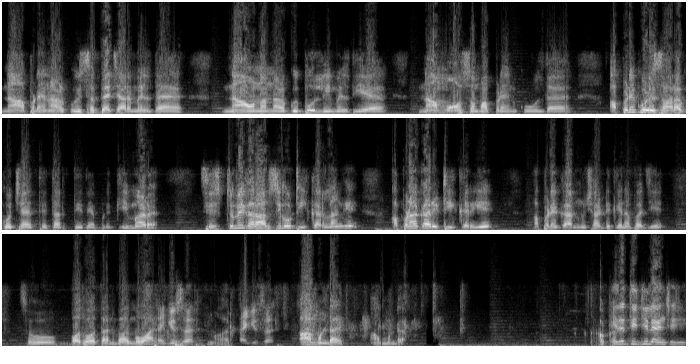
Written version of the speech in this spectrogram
ਨਾ ਆਪਣੇ ਨਾਲ ਕੋਈ ਸੱਭਿਆਚਾਰ ਮਿਲਦਾ ਹੈ ਨਾ ਉਹਨਾਂ ਨਾਲ ਕੋਈ ਬੋਲੀ ਮਿਲਦੀ ਹੈ ਨਾ ਮੌਸਮ ਆਪਣੇ ਅਨੁਕੂਲ ਦਾ ਹੈ। ਆਪਣੇ ਕੋਲੇ ਸਾਰਾ ਕੁਝ ਹੈ ਇੱਥੇ ਧਰਤੀ ਤੇ। ਆਪਣੇ ਕੀ ਮਾੜਾ ਸਿਸਟਮ ਹੀ ਖਰਾਬ ਸੀ ਉਹ ਠੀਕ ਕਰ ਲਾਂਗੇ। ਆਪਣਾ ਘਰ ਹੀ ਠੀਕ ਕਰੀਏ। ਆਪਣੇ ਘਰ ਨੂੰ ਛੱਡ ਕੇ ਨਾ ਭੱਜੀਏ। ਸੋ ਬਹੁਤ ਬਹੁਤ ਧੰਨਵਾਦ ਮੁਬਾਰਕ। Thank you sir thank you sir ਆ ਮੁੰਡਾ ਹੈ ਆ ਮੁੰਡਾ। ਇਹਦੇ ਤੀਜੀ ਲਾਈਨ 'ਚ ਜੀ।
